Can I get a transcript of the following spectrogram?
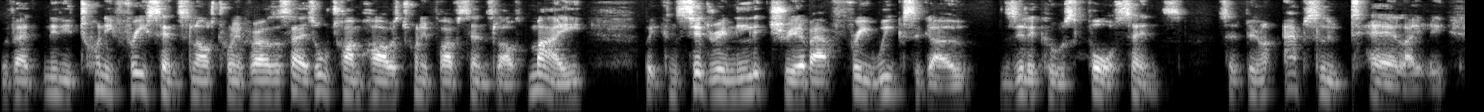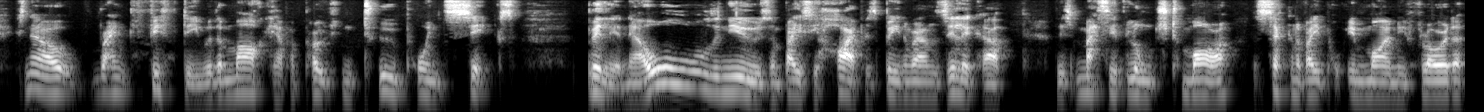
We've had nearly 23 cents in the last 24 hours. I say its all-time high was 25 cents last May, but considering literally about three weeks ago, Zilliqa was 4 cents. So it's been on absolute tear lately. It's now ranked 50 with a market cap approaching 2.6 billion. Now, all the news and basic hype has been around Zilliqa, this massive launch tomorrow, the 2nd of April in Miami, Florida,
